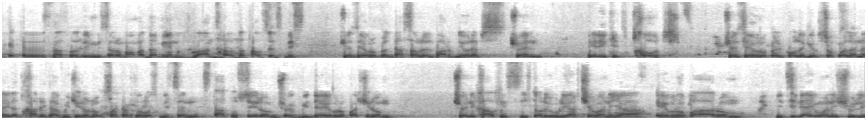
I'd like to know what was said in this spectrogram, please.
აკეთებს ნაცვლად იმისა რომ ამ ადამიანებს ლანძღავს და თავს ეცნის ჩვენს ევროპელ დასავლელ პარტნიორებს ჩვენ პირიქით ვთხოვთ ჩვენს ევროპელ კოლეგებს რომ ყველანაირად ხარი დაგვიჭირონ რომ საქართველოს მისცენ სტატუსი რომ ჩვენ გვინდა ევროპაში რომ ჩვენი ხალხის ისტორიული არჩევანია ევროპა რომ იძინა ივანიშვილი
